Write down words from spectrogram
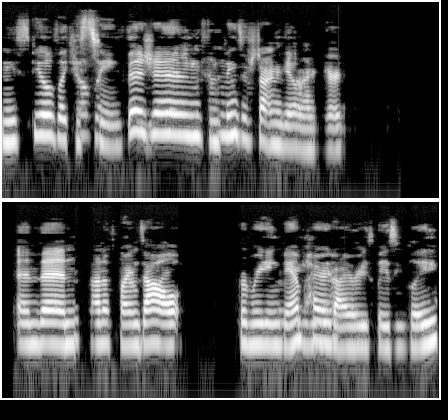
and he feels like he's seeing visions and things are starting to get a little weird. And then kind of finds out from reading Vampire Diaries, basically,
